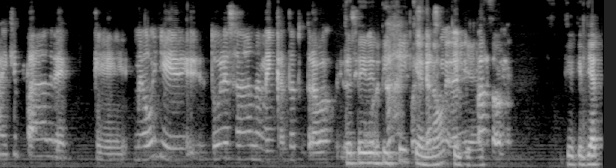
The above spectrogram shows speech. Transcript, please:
ay, qué padre, que me oye, tú eres Ana, me encanta tu trabajo. que te pues, identifiquen, ¿no? Que, que, ya,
